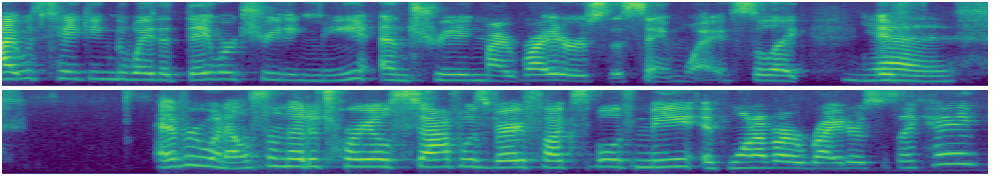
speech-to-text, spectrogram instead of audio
I was taking the way that they were treating me and treating my writers the same way. So like yes. If everyone else on the editorial staff was very flexible with me, if one of our writers was like, "Hey,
